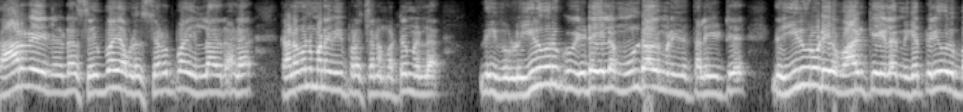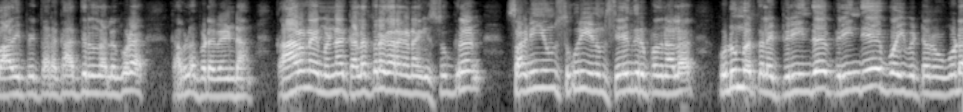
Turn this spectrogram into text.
காரணம் என்னென்னா செவ்வாய் அவ்வளோ சிறப்பாக இல்லாதனால கணவன் மனைவி பிரச்சனை மட்டும் இல்லை. இவர்கள் இருவருக்கும் இடையில் மூன்றாவது மனித தலையிட்டு இந்த இருவருடைய வாழ்க்கையில் மிகப்பெரிய ஒரு பாதிப்பை தர காத்திருந்தாலும் கூட கவலைப்பட வேண்டாம். காரணம் என்ன கலத்திரகாரகனாகி சுக்கிரன் சனியும் சூரியனும் சேர்ந்திருப்பதனால குடும்பத்தில் பிரிந்த பிரிந்தே போய்விட்டவர்கள் கூட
